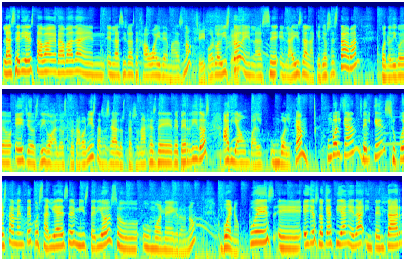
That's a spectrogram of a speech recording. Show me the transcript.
la serie estaba grabada en, en las islas de Hawái y demás, ¿no? Sí. Por lo visto, en, la, se- en la isla en la que ellos estaban, cuando digo ellos, digo a los protagonistas, o sea, a los personajes de, de Perdidos, había un volcán. Un volcán del que supuestamente pues salía ese misterioso humo negro, ¿no? Bueno, pues eh, ellos lo que hacían era intentar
